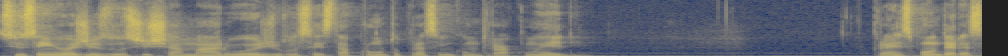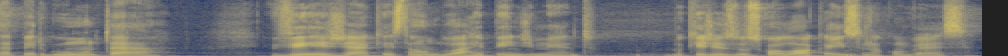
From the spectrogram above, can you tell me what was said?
Se o Senhor Jesus te chamar hoje, você está pronto para se encontrar com Ele? Para responder essa pergunta, veja a questão do arrependimento, porque Jesus coloca isso na conversa.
